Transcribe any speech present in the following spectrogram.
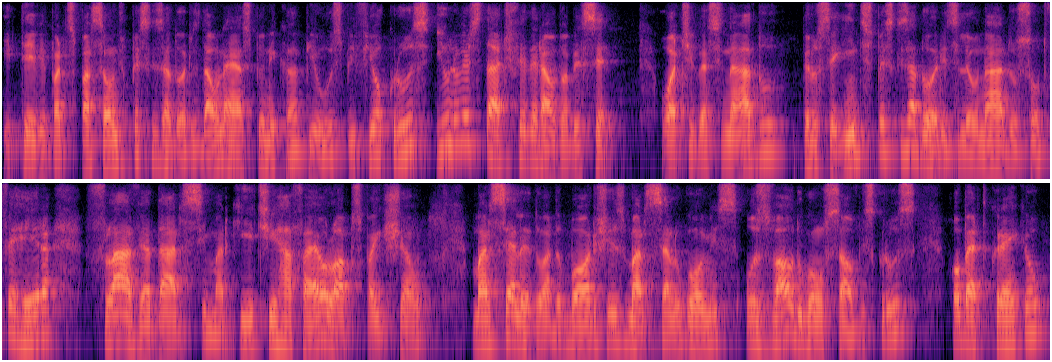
e teve participação de pesquisadores da Unesp, Unicamp, USP, Fiocruz e Universidade Federal do ABC. O artigo é assinado pelos seguintes pesquisadores: Leonardo Souto Ferreira, Flávia Darcy Marquitti, Rafael Lopes Paixão, Marcelo Eduardo Borges, Marcelo Gomes, Oswaldo Gonçalves Cruz, Roberto Krenkel,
